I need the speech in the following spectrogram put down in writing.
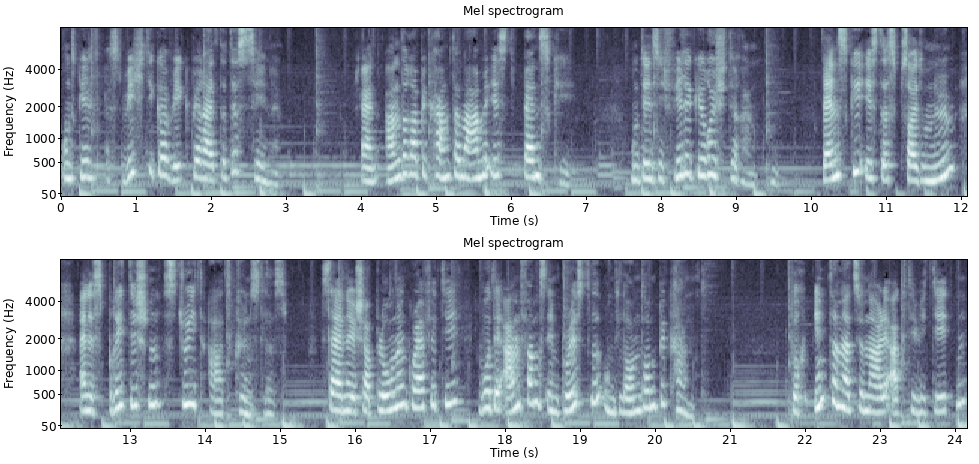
und gilt als wichtiger Wegbereiter der Szene. Ein anderer bekannter Name ist Bensky, um den sich viele Gerüchte ranken. Bensky ist das Pseudonym eines britischen Street Art Künstlers. Seine Schablonen-Graffiti wurde anfangs in Bristol und London bekannt. Durch internationale Aktivitäten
